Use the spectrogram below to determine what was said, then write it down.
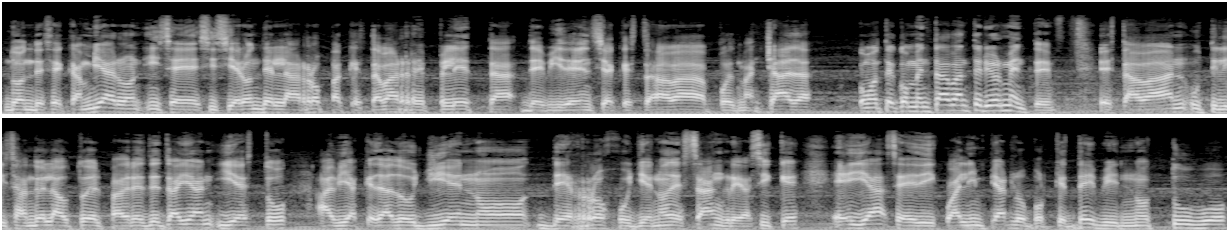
donde se cambiaron y se deshicieron de la ropa que estaba repleta de evidencia, que estaba pues manchada. Como te comentaba anteriormente, estaban utilizando el auto del padre de Diane y esto había quedado lleno de rojo, lleno de sangre, así que ella se dedicó a limpiarlo porque David no tuvo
